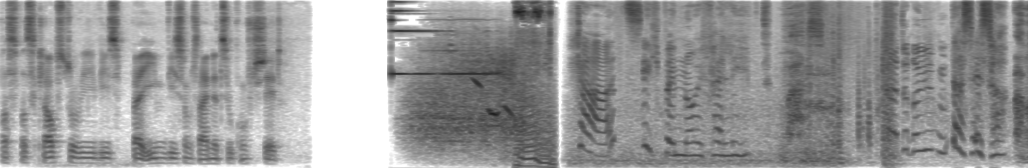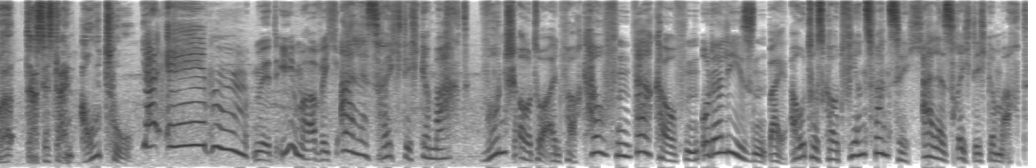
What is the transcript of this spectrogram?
was, was glaubst du, wie es bei ihm, wie es um seine Zukunft steht? Schatz, ich bin neu verliebt. Was? Drüben. Das ist er. Aber das ist ein Auto. Ja, eben. Mit ihm habe ich alles richtig gemacht. Wunschauto einfach kaufen, verkaufen oder leasen. Bei Autoscout24. Alles richtig gemacht.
